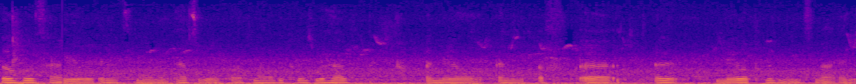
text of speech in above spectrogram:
the whole time here and it's morning. I have to now because we have a nail and a, uh, a nail appointment now at 8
